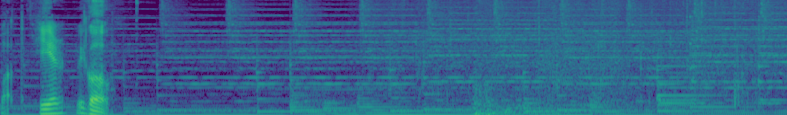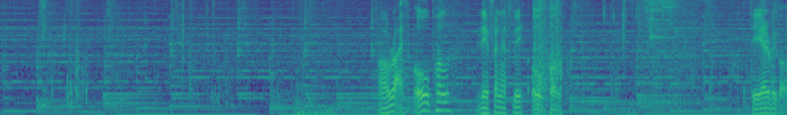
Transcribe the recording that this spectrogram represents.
but here we go. Alright, opal, definitely opal. There we go.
